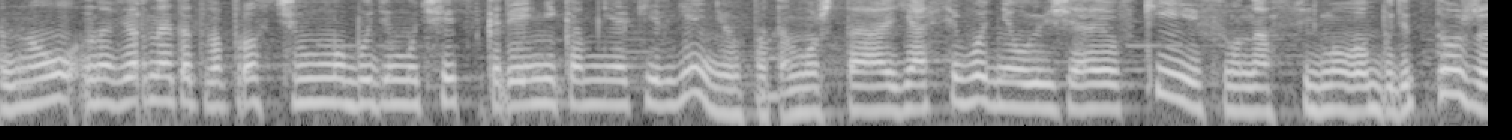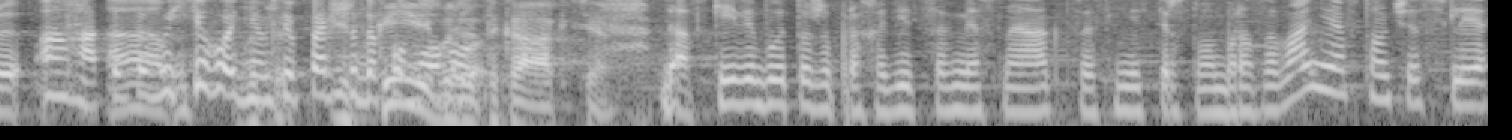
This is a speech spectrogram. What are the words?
Ну, наверное, этот вопрос, чему мы будем учить, скорее не ко мне, а к Евгению, потому что я сегодня уезжаю в Киев, и у нас седьмого будет тоже... Ага, тобто ви сьогодні всю першу І в Києві допомогу. буде така акція. Да, в Киеве будет тоже проходить совместная акция с Министерством образования, в том числе.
